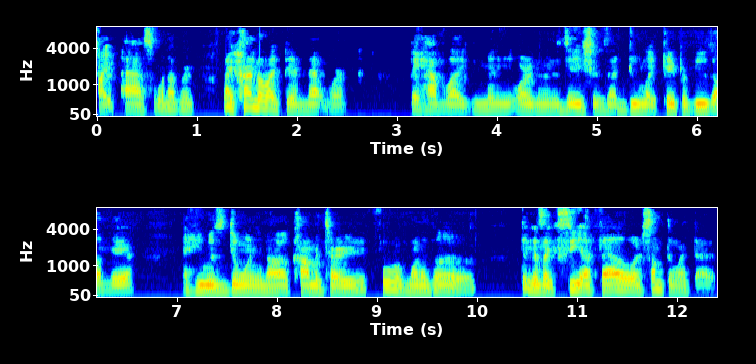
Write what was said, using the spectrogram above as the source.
Fight Pass, whatever. Like kind of like their network. They have like many organizations that do like pay per views on there, and he was doing uh, commentary for one of the, I think it's like CFL or something like that.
